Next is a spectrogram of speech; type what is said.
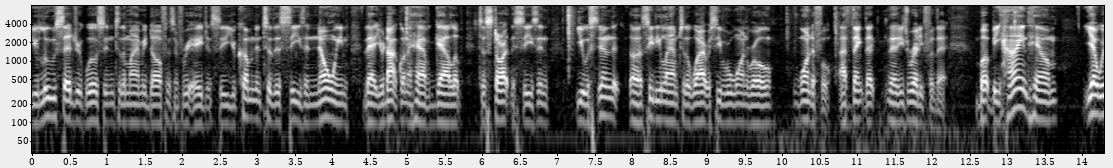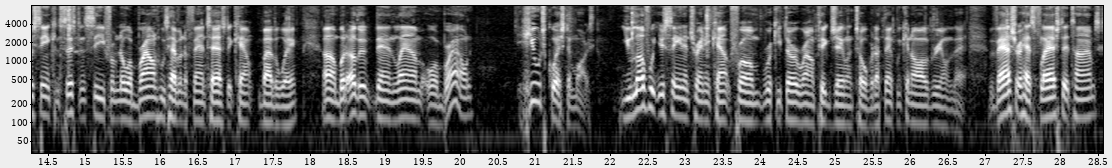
You lose Cedric Wilson to the Miami Dolphins in free agency. You're coming into this season knowing that you're not going to have Gallup to start the season. You extend uh, CeeDee Lamb to the wide receiver one role. Wonderful. I think that, that he's ready for that. But behind him, Yeah, we're seeing consistency from Noah Brown, who's having a fantastic camp, by the way. Um, but other than Lamb or Brown, huge question marks. You love what you're seeing in training camp from rookie third round pick Jalen Tolbert. I think we can all agree on that. Vasher has flashed at times.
